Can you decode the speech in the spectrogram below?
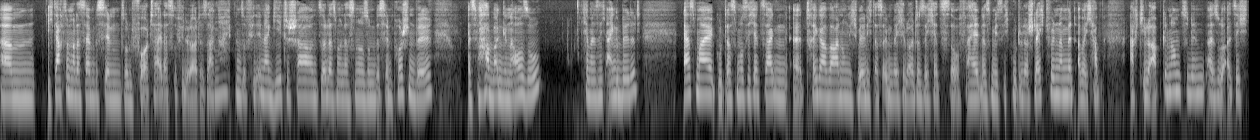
Ähm, ich dachte mal, das sei ein bisschen so ein Vorteil, dass so viele Leute sagen, ah, ich bin so viel energetischer und so, dass man das nur so ein bisschen pushen will. Es war aber genauso. Ich habe mir das nicht eingebildet. Erstmal, gut, das muss ich jetzt sagen, äh, Triggerwarnung. Ich will nicht, dass irgendwelche Leute sich jetzt so verhältnismäßig gut oder schlecht fühlen damit, aber ich habe acht Kilo abgenommen, zu den, also als ich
